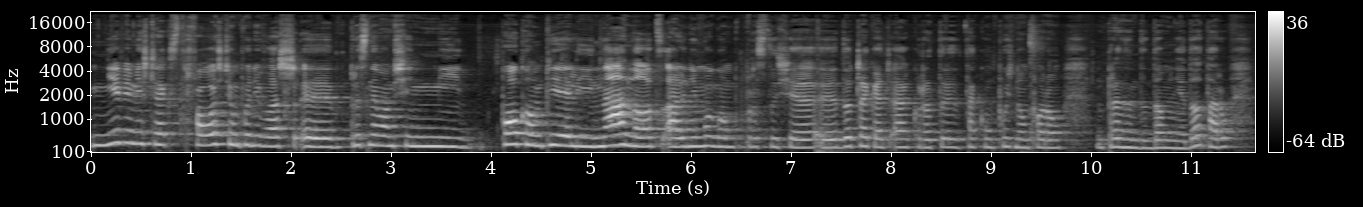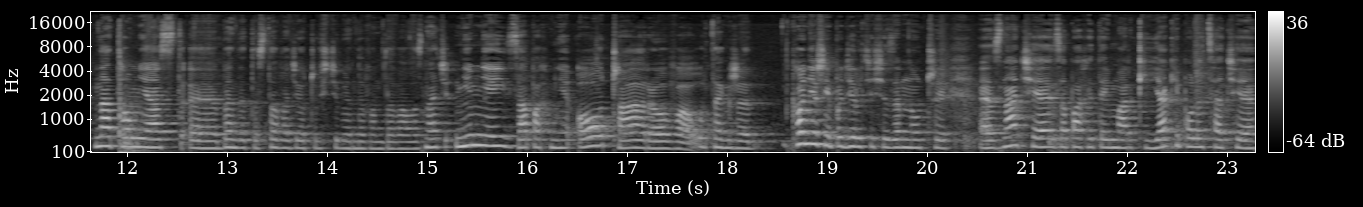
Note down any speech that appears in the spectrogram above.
Nie wiem jeszcze jak z trwałością, ponieważ y, prysnęłam się mi po kąpieli na noc, ale nie mogłam po prostu się y, doczekać, a akurat y, taką późną porą prezent do mnie dotarł. Natomiast y, będę testować i oczywiście będę Wam dawała znać. Niemniej zapach mnie oczarował, także Koniecznie podzielcie się ze mną, czy e, znacie zapachy tej marki, jakie polecacie,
